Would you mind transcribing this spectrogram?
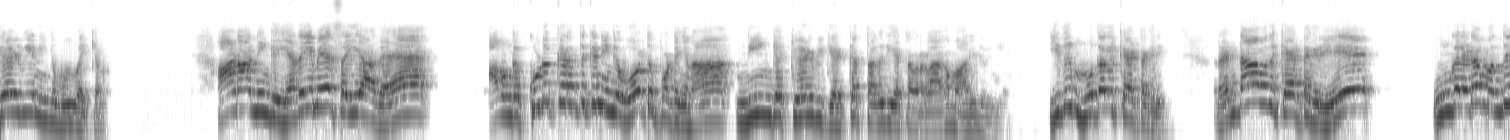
கேள்வியை நீங்கள் முன்வைக்கணும். ஆனால் நீங்கள் எதையுமே செய்யாத அவங்க கொடுக்கறதுக்கு நீங்கள் ஓட்டு போட்டீங்கன்னா நீங்கள் கேள்வி கேட்க தகுதியற்றவர்களாக மாறிடுவீங்க. இது முதல் கேட்டகரி. ரெண்டாவது கேட்டகரி உங்களிடம் வந்து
